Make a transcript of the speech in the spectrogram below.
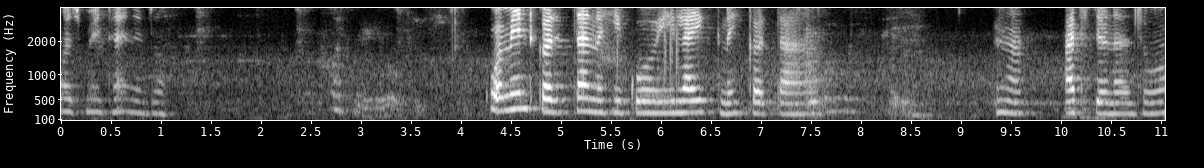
પાંચ મિનિટ થાય ને તો. કોમેન્ટ કરતા નહીં કોઈ લાઈક નહીં કરતા. ના આઠ જણા જુઓ?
